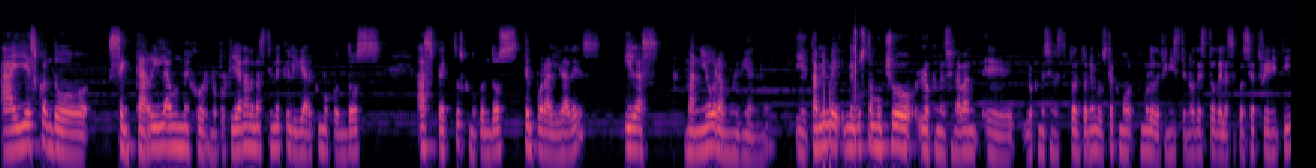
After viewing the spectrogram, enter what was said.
ahí es cuando se encarrila aún mejor, ¿no? Porque ya nada más tiene que lidiar como con dos aspectos, como con dos temporalidades, y las maniobra muy bien. Y también me, gusta mucho lo que mencionaban, eh, lo que mencionaste tú, Antonio, me gusta cómo, cómo, lo definiste, ¿no? De esto de la secuencia Trinity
